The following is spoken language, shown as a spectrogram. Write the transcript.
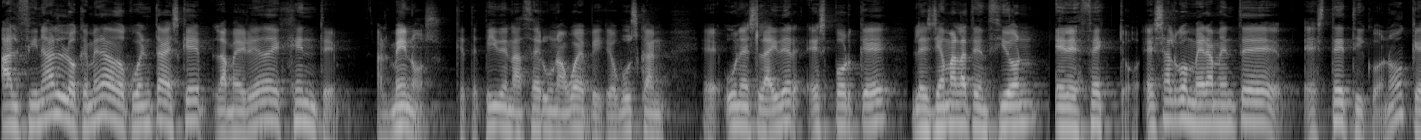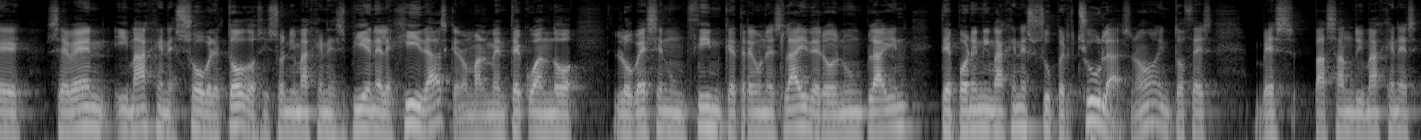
al final lo que me he dado cuenta es que la mayoría de gente al menos que te piden hacer una web y que buscan eh, un slider, es porque les llama la atención el efecto. Es algo meramente estético, ¿no? Que se ven imágenes, sobre todo si son imágenes bien elegidas, que normalmente cuando lo ves en un theme que trae un slider o en un plugin, te ponen imágenes súper chulas, ¿no? Entonces ves pasando imágenes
